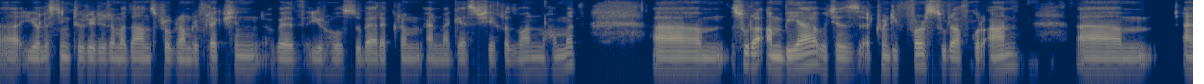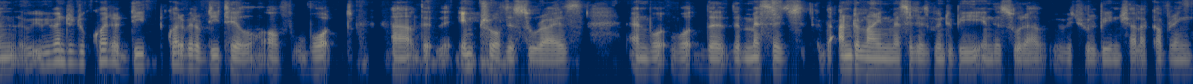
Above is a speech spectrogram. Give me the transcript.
Uh, you're listening to Radio Ramadan's program Reflection with your host Zubair Akram and my guest Sheikh Radwan Muhammad. Um, surah Anbiya, which is a 21st Surah of Quran. Um, and we went into quite a deep, quite a bit of detail of what uh, the, the, intro of this surah is, and what, what the the message, the underlying message is going to be in the surah, which we'll be inshallah covering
